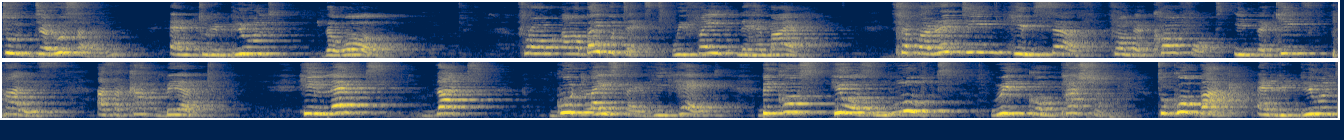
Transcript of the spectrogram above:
to Jerusalem and to rebuild the wall. From our Bible text, we find Nehemiah separating himself from the comfort in the king's palace as a cupbearer. He left that good lifestyle he had because he was moved with compassion to go back and rebuild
